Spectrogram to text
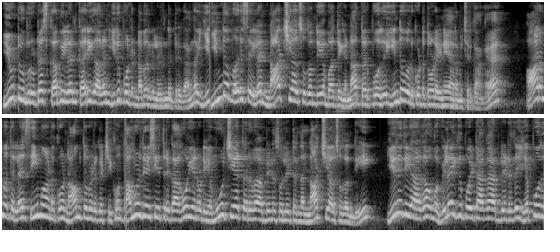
யூடியூப் ரூட்டர்ஸ் கபிலன் கரிகாலன் இது போன்ற நபர்கள் இருந்துட்டு இருக்காங்க. இ- இந்த வரிசையில நாச்சியால் சுதந்திரம் பார்த்தீங்கன்னா தற்போது இந்த ஒரு கூட்டத்தோட இணைய ஆரம்பிச்சிருக்காங்க. ஆரம்பத்தில் சீமானுக்கும் நாம் தமிழர் கட்சிக்கும் தமிழ் தேசியத்திற்காகவும் என்னுடைய மூச்சையே தருவேன் அப்படின்னு சொல்லிட்டு இருந்த நாச்சியால் சுதந்தி இறுதியாக அவங்க விலைக்கு போயிட்டாங்க அப்படின்றது எப்போது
